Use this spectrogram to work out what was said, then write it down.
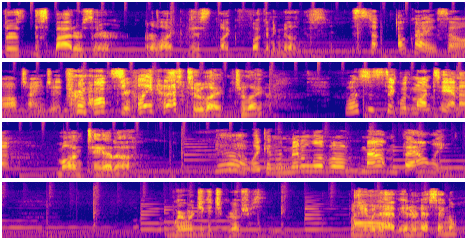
there's the spiders there are like this, like fucking humongous. So, okay, so I'll change it from Australia. Too late. Too late. Let's just stick with Montana. Montana. Yeah, like in the middle of a mountain valley. Where would you get your groceries? Would you even Uh, have internet signal?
